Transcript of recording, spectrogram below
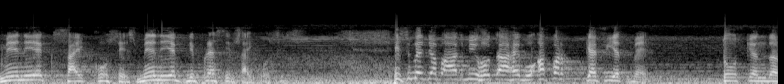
मैंने एक साइकोसिस मेनियक डिप्रेसिव साइकोसिस इसमें जब आदमी होता है वो अपर कैफियत में तो उसके अंदर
